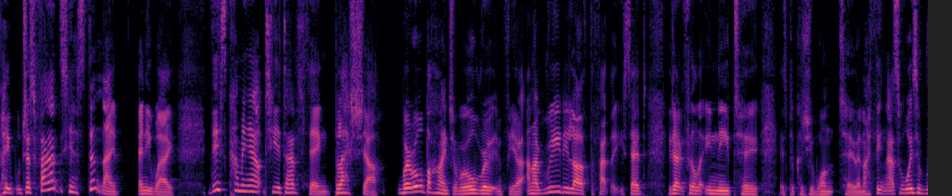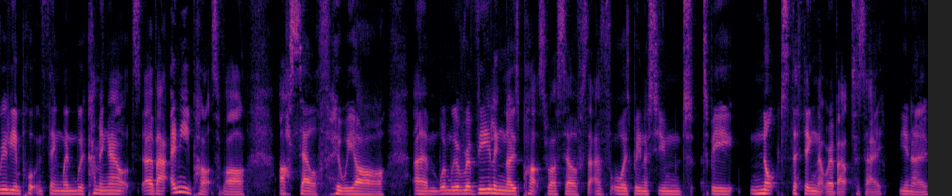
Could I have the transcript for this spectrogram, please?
people just fancy us, don't they? Anyway, this coming out to your dad thing, bless you we're all behind you. We're all rooting for you. And I really love the fact that you said you don't feel that you need to. It's because you want to. And I think that's always a really important thing when we're coming out about any parts of our, ourself, who we are, um, when we're revealing those parts to ourselves that have always been assumed to be not the thing that we're about to say, you know,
